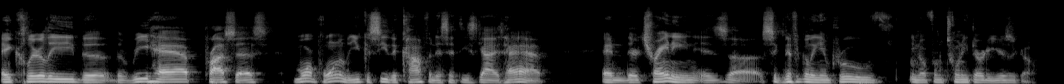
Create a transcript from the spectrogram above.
and clearly the the rehab process more importantly you can see the confidence that these guys have and their training is uh, significantly improved you know from 20 30 years ago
